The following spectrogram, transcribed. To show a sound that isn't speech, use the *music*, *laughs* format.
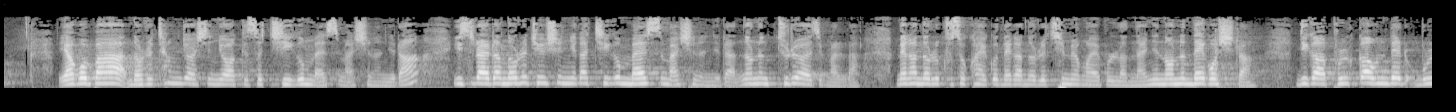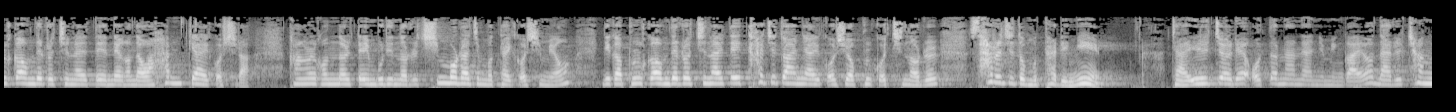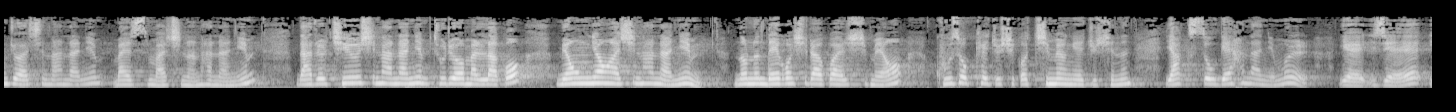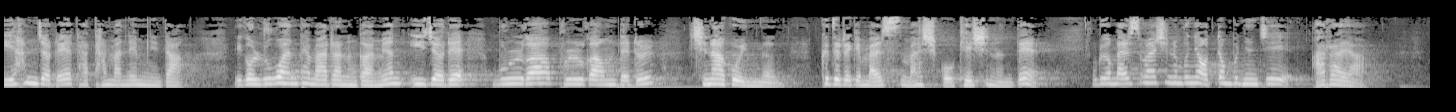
야곱아 너를 창조하신 여호와께서 지금 말씀하시느니라. 이스라엘아 너를 지으신 이가 지금 말씀하시느니라. 너는 두려워하지 말라. 내가 너를 구속하였고 내가 너를 지명하여 불렀나니 너는 내 것이라. 네가 불 가운데 물 가운데로 지날 때 내가 너와 함께 할 것이라. 강을 건널 때 물이 너를 침몰하지 못할 것이며 네가 불 가운데로 지날 때 타지도 아니할 것이요. 불꽃이 너를 사르지도 못하리니 자, 1절에 어떤 하나님인가요? 나를 창조하신 하나님, 말씀하시는 하나님, 나를 지으신 하나님, 두려워 말라고 명령하신 하나님, 너는 내 것이라고 하시며 구속해 주시고 지명해 주시는 약속의 하나님을 예, 이제 이 한 절에 다 담아냅니다. 이걸 누구한테 말하는가 하면 2절에 물과 불 가운데를 지나고 있는 그들에게 말씀하시고 계시는데 우리가 말씀하시는 분이 어떤 분인지 알아야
